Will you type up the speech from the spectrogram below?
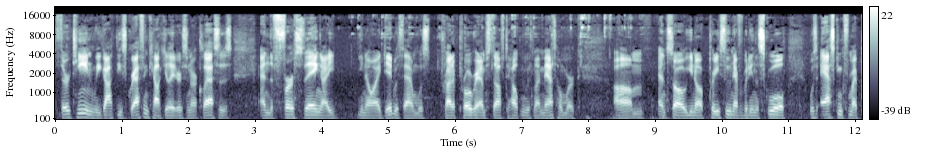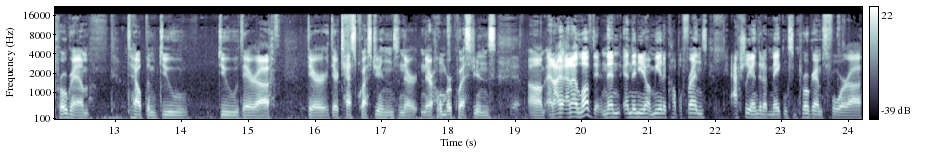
13, we got these graphing calculators in our classes, and the first thing I you know I did with them was try to program stuff to help me with my math homework. Um, and so you know, pretty soon everybody in the school was asking for my program to help them do do their uh, their their test questions and their and their homework questions. Yeah. Um, and I and I loved it. And then and then you know me and a couple friends actually ended up making some programs for uh,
